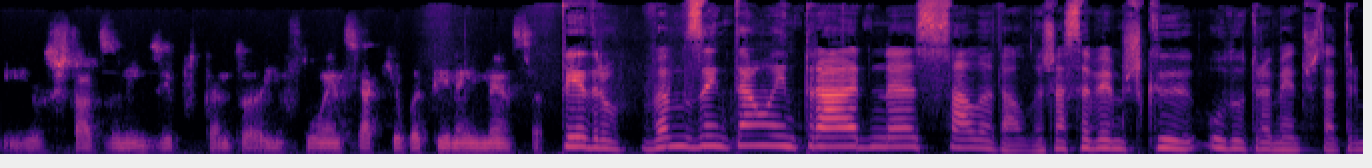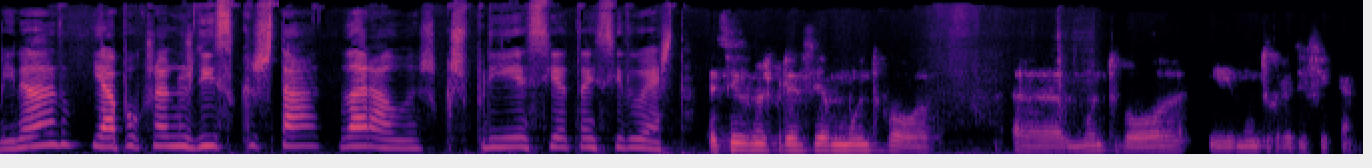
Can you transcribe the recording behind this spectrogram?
e os Estados Unidos e, portanto, a influência aqui latina é imensa. Pedro, vamos então entrar na sala de aulas. Já sabemos que o doutoramento está terminado e há pouco já nos disse que está a dar aulas. Que experiência tem sido esta? Tem sido uma experiência muito boa, uh, muito boa e muito gratificante.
